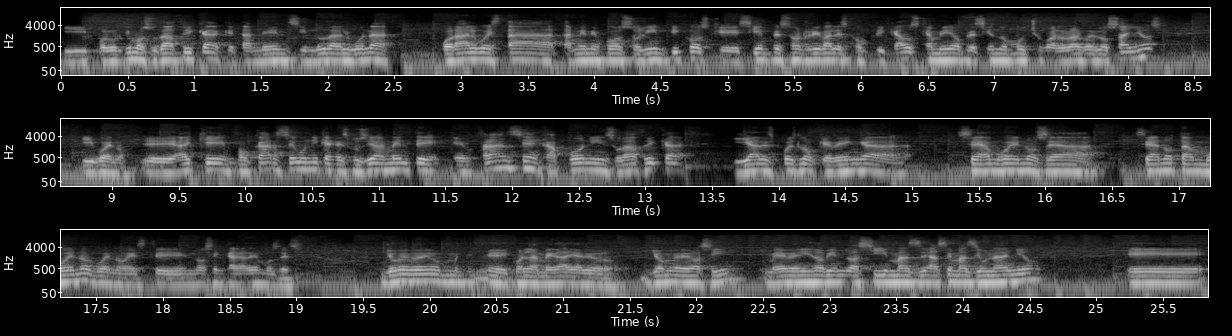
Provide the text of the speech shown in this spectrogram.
Y por último Sudáfrica, que también sin duda alguna por algo está también en Juegos Olímpicos, que siempre son rivales complicados, que han venido creciendo mucho a lo largo de los años. Y bueno, eh, hay que enfocarse única y exclusivamente en Francia, en Japón y en Sudáfrica, y ya después lo que venga, sea bueno, sea, sea no tan bueno, bueno, este, nos encargaremos de eso. Yo me veo eh, con la medalla de oro. Yo me veo así. Me he venido viendo así más de, hace más de un año. Eh,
